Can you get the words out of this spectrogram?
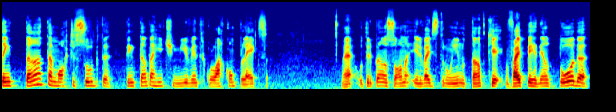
tem tanta morte súbita, tem tanta arritmia ventricular complexa. Né? O tripanossoma ele vai destruindo tanto que vai perdendo toda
